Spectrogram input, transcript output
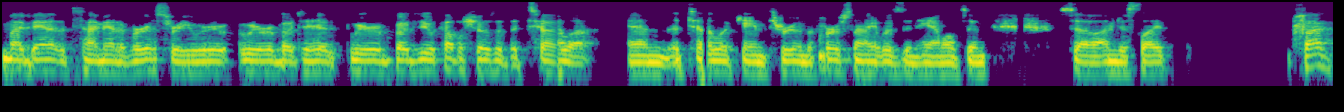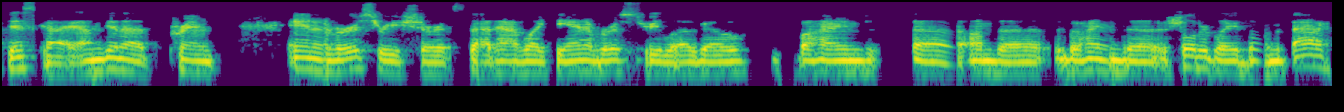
my band at the time anniversary, we were, we were about to hit, we were about to do a couple shows at the Tilla and the Tilla came through and the first night was in Hamilton. So I'm just like, fuck this guy. I'm going to print anniversary shirts that have like the anniversary logo behind, uh, on the, behind the shoulder blades on the back.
